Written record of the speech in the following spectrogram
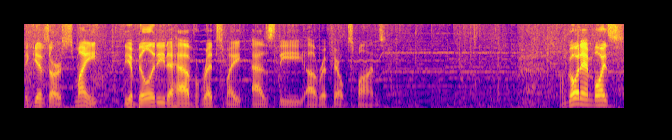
It gives our smite the ability to have red smite as the uh, Rift Herald spawns. I'm going in, boys.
